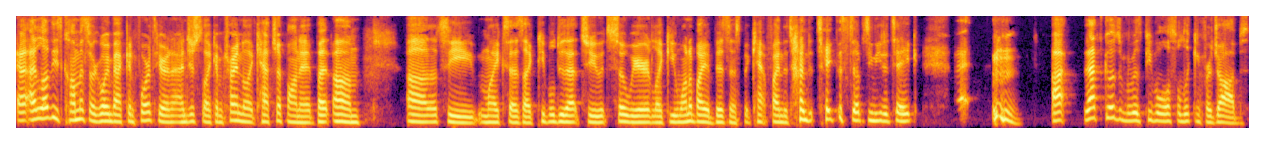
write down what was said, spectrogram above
I love these comments are going back and forth here, and I just like I'm trying to like catch up on it. But um, uh, let's see. Mike says like people do that too. It's so weird. Like you want to buy a business but can't find the time to take the steps you need to take. uh, that goes with people also looking for jobs.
